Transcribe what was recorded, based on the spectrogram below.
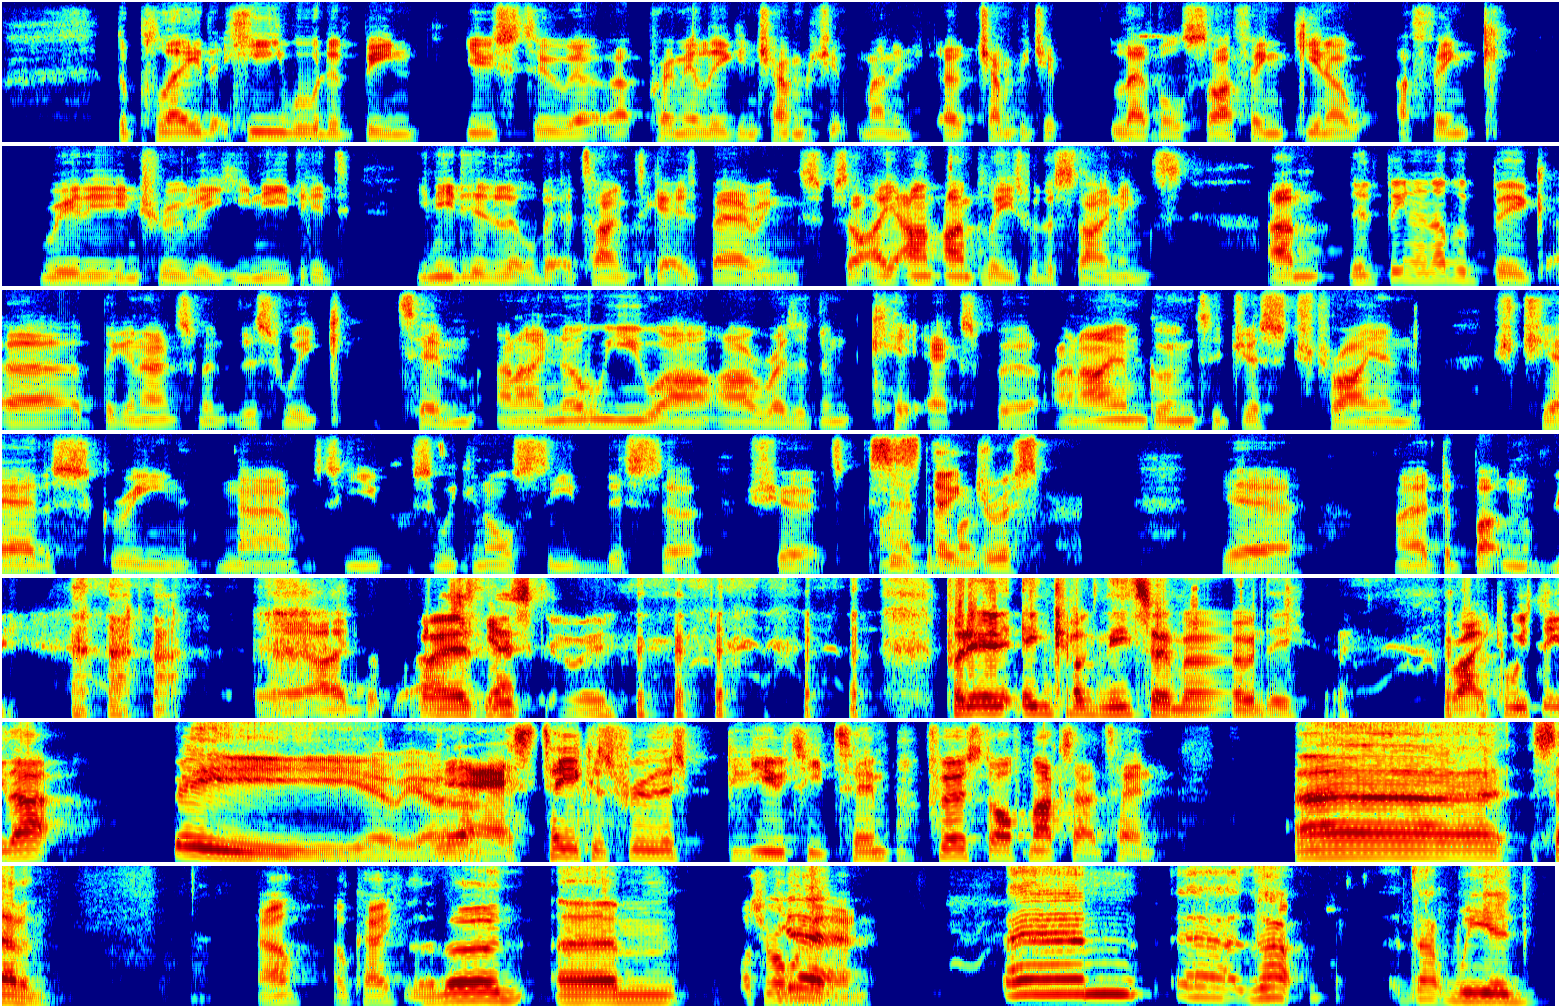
the play that he would have been used to at Premier League and Championship manage, uh, Championship level. So I think you know I think really and truly he needed he needed a little bit of time to get his bearings. So I I'm, I'm pleased with the signings. Um, there's been another big uh, big announcement this week, Tim, and I know you are our resident kit expert, and I am going to just try and share the screen now so you so we can all see this uh, shirt. This I is had the button- dangerous. Yeah, I had the button. Yeah, I had the, uh, Where's yeah, this going? Put it in incognito mode. Right, can we see that? Hey, there we are. Yes, take us through this beauty, Tim. First off, max out of ten. Uh, seven. No, okay. Seven. Um, What's wrong Yeah. with it then? um, uh, that that weird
